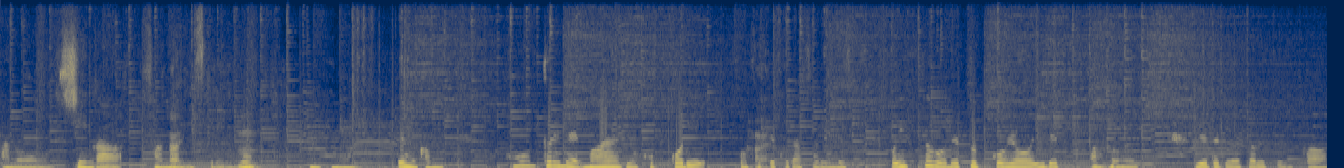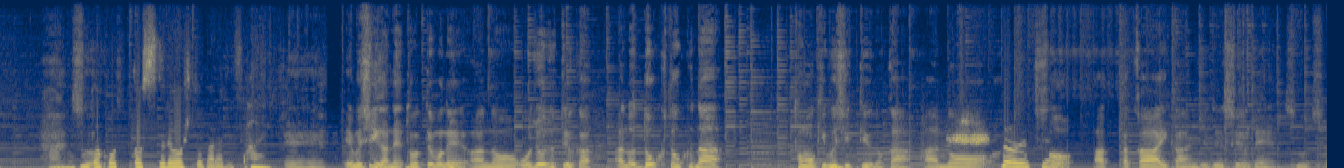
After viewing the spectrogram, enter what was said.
あの、シンガーさんなんですけれども、うん。うんうん。でもかも、本当にね、周りをほっこりさせてくださるんです。こういつもね、ツッコミを入れ、あの、入れてくださるというか、あの、本当ほっとするお人柄です。はい。えー MC がね、とってもね、あの、お上手っていうか、あの、独特な、ともき節っていうのか、あの、そうですよ。そう、あったかい感じですよね。そうそうそ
